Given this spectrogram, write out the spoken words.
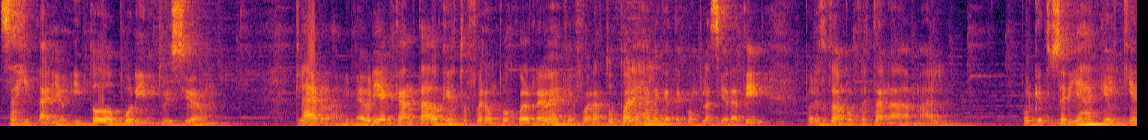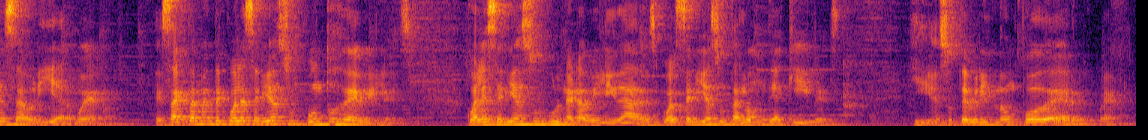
Sagitario, y todo por intuición. Claro, a mí me habría encantado que esto fuera un poco al revés, que fuera tu pareja la que te complaciera a ti, pero esto tampoco está nada mal, porque tú serías aquel quien sabría, bueno, exactamente cuáles serían sus puntos débiles, cuáles serían sus vulnerabilidades, cuál sería su talón de Aquiles. Y eso te brinda un poder, bueno,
